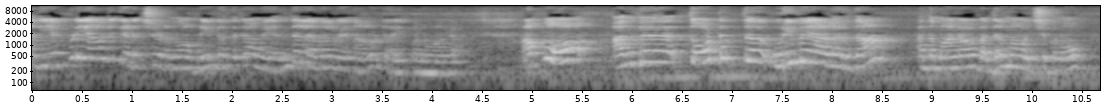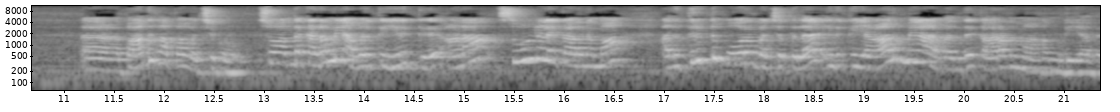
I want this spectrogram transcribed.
அது எப்படியாவது கிடைச்சிடணும் அப்படின்றதுக்கு அவங்க எந்த லெவல் வேணாலும் ட்ரை பண்ணுவாங்க. அப்போ அந்த தோட்டத்து உரிமையாளர் தான் அந்த மாங்காவை பத்திரமா வச்சுக்கணும். பாதுகாப்பா வச்சுக்கணும். சோ அந்த கடமை அவருக்கு இருக்கு. ஆனா சூழ்நிலை காரணமா அது திருட்டு போற பட்சத்துல இதுக்கு யாருமே வந்து காரணமாக முடியாது.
